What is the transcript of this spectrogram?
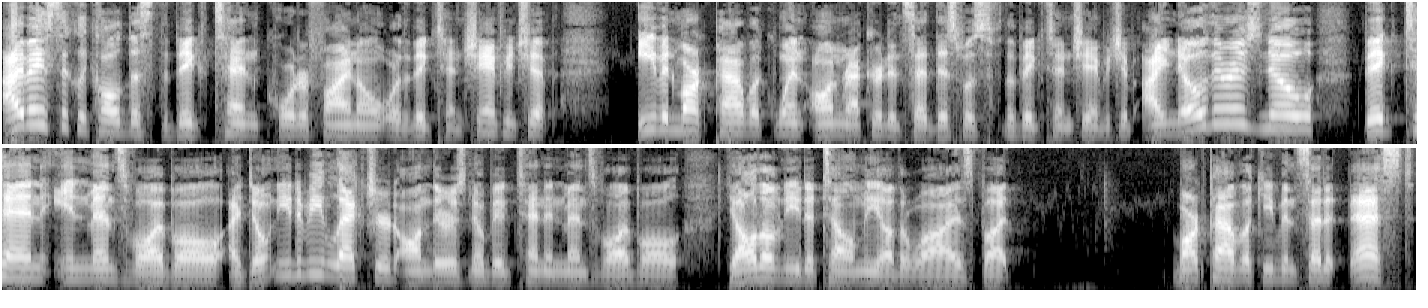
I basically called this the Big Ten quarterfinal or the Big Ten championship. Even Mark Pavlik went on record and said this was the Big Ten championship. I know there is no Big Ten in men's volleyball. I don't need to be lectured on there is no Big Ten in men's volleyball. Y'all don't need to tell me otherwise, but Mark Pavlik even said it best.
